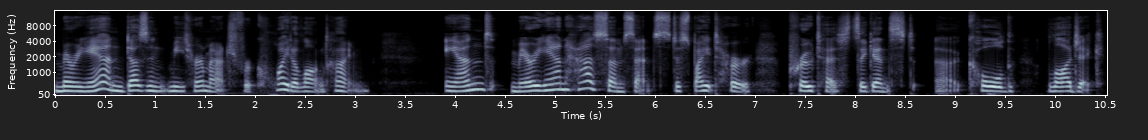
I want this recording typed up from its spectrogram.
Marianne doesn't meet her match for quite a long time. And Marianne has some sense, despite her protests against uh, cold logic.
